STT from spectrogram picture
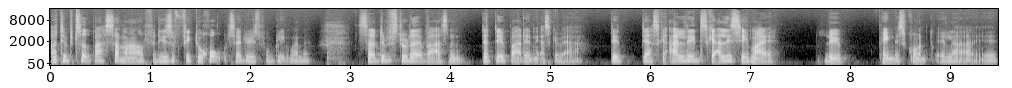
Og det betød bare så meget, fordi så fik du ro til at løse problemerne. Så det besluttede jeg bare sådan, det, det er bare den, jeg skal være. Det, jeg skal aldrig, de skal aldrig se mig løbe panisk rundt, eller, øh,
